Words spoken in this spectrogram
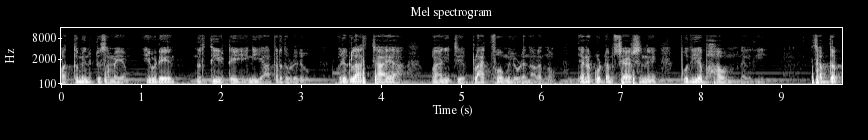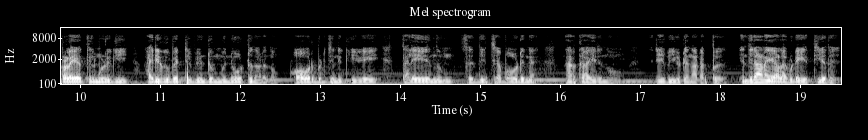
പത്തു മിനിറ്റ് സമയം. ഇവിടെ നിർത്തിയിട്ട് ഇനി യാത്ര തുടരൂ. ഒരു ഗ്ലാസ് ചായ വാങ്ങിച്ച് പ്ലാറ്റ്ഫോമിലൂടെ നടന്നു. ജനക്കൂട്ടം സ്റ്റേഷന് പുതിയ ഭാവം നൽകി. ശബ്ദപ്രളയത്തിൽ മുഴുകി അരികുപറ്റി വീണ്ടും മുന്നോട്ട് നടന്നു. ഓവർബ്രിഡ്ജിന് കീഴെ തലേന്നും ശ്രദ്ധിച്ച ബോർഡിന് നേർക്കായിരുന്നു രവിയുടെ നടപ്പ്. എന്തിനാണ് അയാൾ അവിടെ എത്തിയത്?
